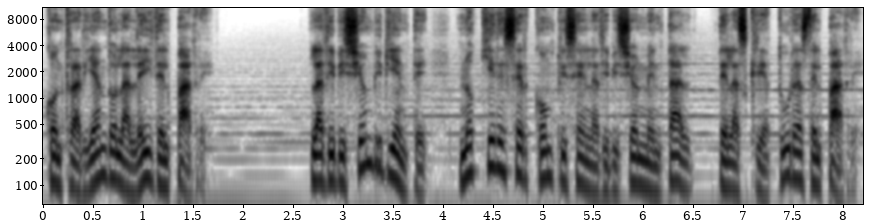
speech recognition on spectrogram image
contrariando la ley del Padre. La división viviente no quiere ser cómplice en la división mental de las criaturas del Padre.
